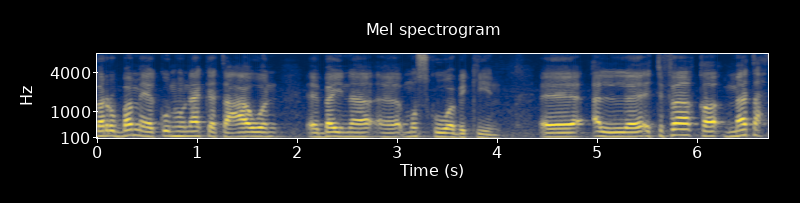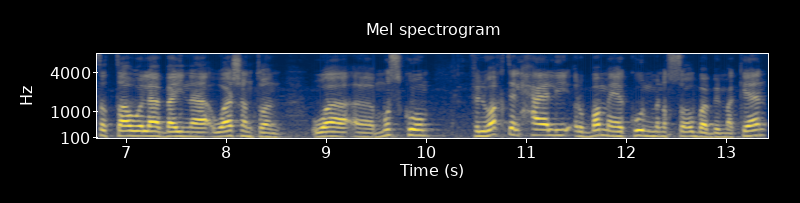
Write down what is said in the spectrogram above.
بل ربما يكون هناك تعاون بين موسكو وبكين. الاتفاق ما تحت الطاولة بين واشنطن وموسكو في الوقت الحالي ربما يكون من الصعوبة بمكان.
